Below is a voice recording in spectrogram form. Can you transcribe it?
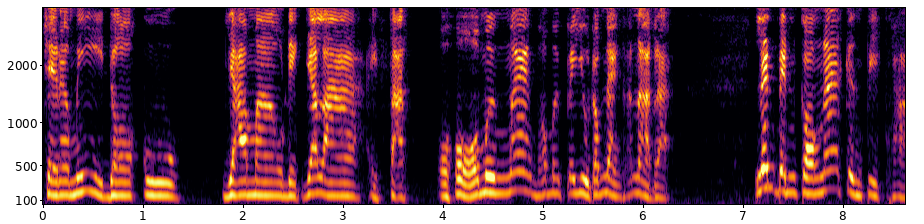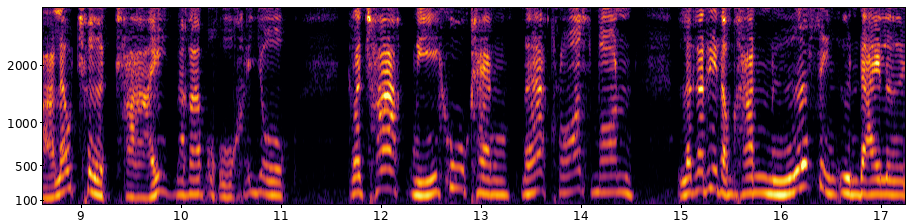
เจเรมี่ ดอกู ยาเมาเด็กยะลา ไอสัตว์ โอ้โห มึงแม่งพอมึงไปอยู่ตำแหน่งถนัดอะเล่นเป็นกองหน้ากึ่งปีกขวาแล้วเฉิดฉายนะครับ โอ้โห ขยโยก กระชากหนีคู่แข่งนะฮะครอสบอลแล้วก็ที่สำคัญเหนือสิ่งอื่นใดเลย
